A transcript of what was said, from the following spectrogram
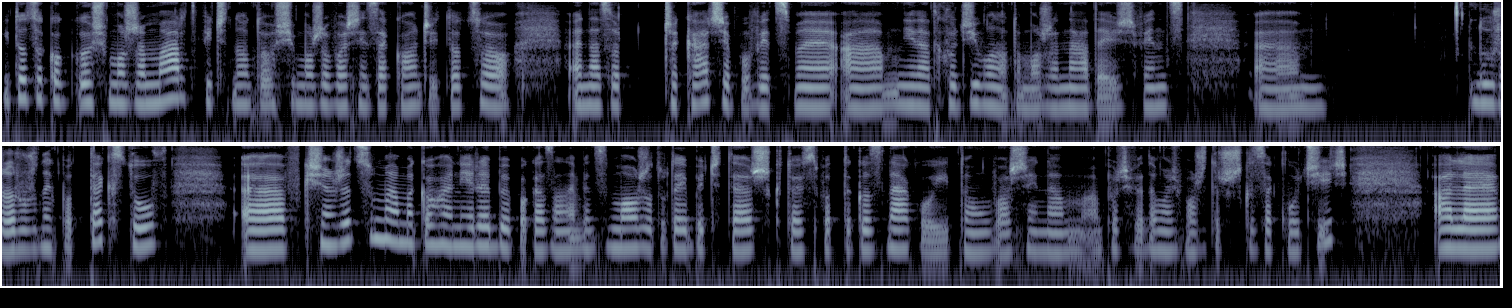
I to, co kogoś może martwić, no to się może właśnie zakończyć. To, co, e, na co czekacie, powiedzmy, a nie nadchodziło, no to może nadejść, więc dużo różnych podtekstów. E, w księżycu mamy, kochanie, ryby pokazane, więc może tutaj być też ktoś spod tego znaku i tą właśnie nam podświadomość może troszeczkę zakłócić, ale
